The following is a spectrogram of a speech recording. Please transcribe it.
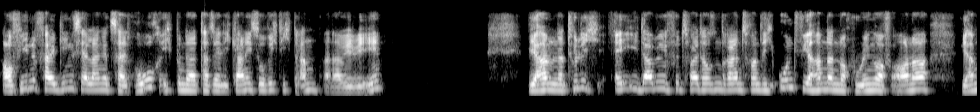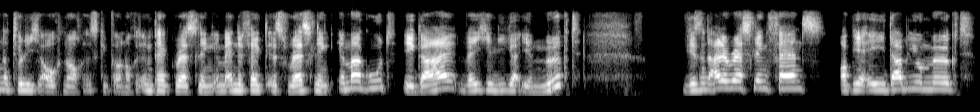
Auf jeden Fall ging es ja lange Zeit hoch. Ich bin da tatsächlich gar nicht so richtig dran an der WWE. Wir haben natürlich AEW für 2023 und wir haben dann noch Ring of Honor. Wir haben natürlich auch noch, es gibt auch noch Impact Wrestling. Im Endeffekt ist Wrestling immer gut, egal welche Liga ihr mögt. Wir sind alle Wrestling-Fans, ob ihr AEW mögt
